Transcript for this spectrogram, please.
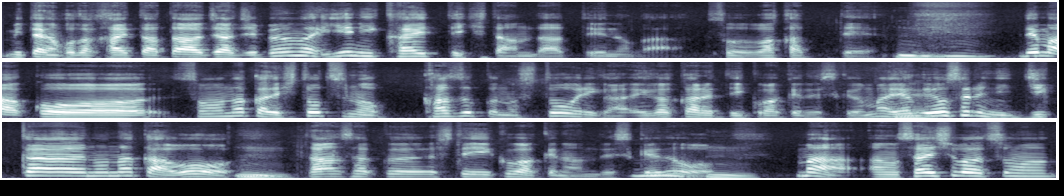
みたいなことが書いてあった。らじゃあ自分は家に帰ってきたんだっていうのがそう分かって。うん。でまあこうその中で一つの家族のストーリーが描かれていくわけですけど、まあ、ええ。要するに実家の中をうん。探索していくわけなんですけど、うん。まああの最初はその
